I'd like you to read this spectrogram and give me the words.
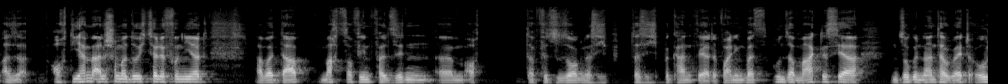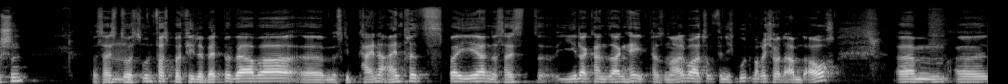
also auch die haben wir alle schon mal durchtelefoniert, aber da macht es auf jeden Fall Sinn, ähm, auch dafür zu sorgen, dass ich, dass ich bekannt werde. Vor allen Dingen, was unser Markt ist ja ein sogenannter Red Ocean. Das heißt, mhm. du hast unfassbar viele Wettbewerber, ähm, es gibt keine Eintrittsbarrieren. Das heißt, jeder kann sagen, hey, Personalberatung finde ich gut, mache ich heute Abend auch. Ähm, äh,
